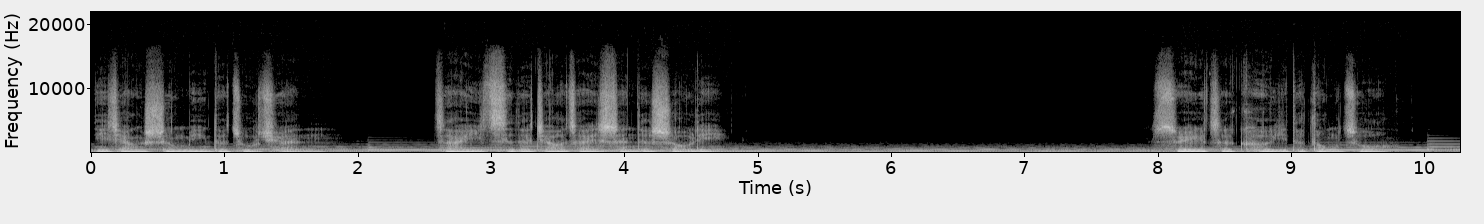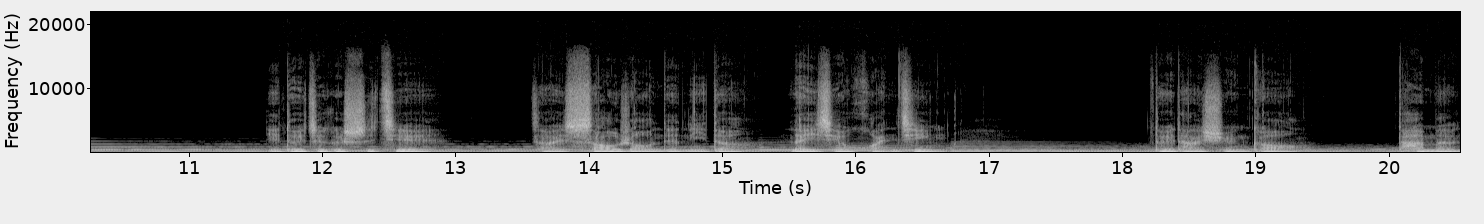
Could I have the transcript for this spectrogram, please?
你将生命的主权再一次的交在神的手里，随着刻意的动作，你对这个世界在骚扰着你的那些环境，对他宣告，他们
